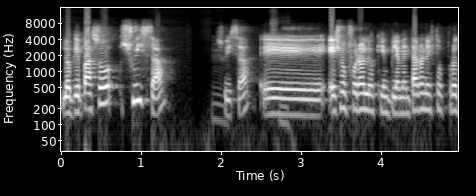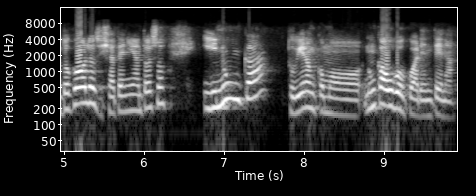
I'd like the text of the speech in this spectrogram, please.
lo que pasó, Suiza, Mm. Suiza, eh, ellos fueron los que implementaron estos protocolos y ya tenían todo eso, y nunca tuvieron como, nunca hubo cuarentena,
